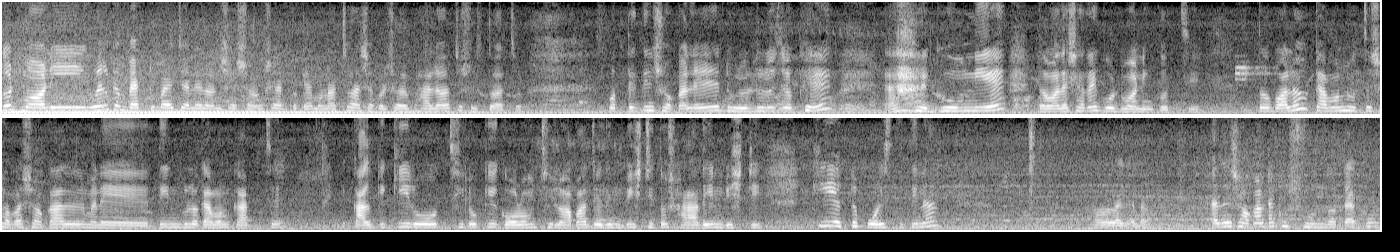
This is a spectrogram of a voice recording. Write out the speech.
Good morning, welcome back to my channel অনিশার সংসার। তো কেমন আছো? আশা করি সবাই ভালো আছো, সুস্থ আছো। প্রত্যেকদিন সকালে ঢুলু ঢুলু চোখে ঘুম নিয়ে তোমাদের সাথে গুড মর্নিং করছি। তো বলো, কেমন হচ্ছে সবার সকাল? মানে দিনগুলো কেমন কাটছে? কালকে কি রোদ ছিল, কি গরম ছিল? আবার যেদিন বৃষ্টি, তো সারাদিন বৃষ্টি। কি একটা পরিস্থিতি না? ভালো লাগে না। আজকে সকালটা খুব সুন্দর, দেখো।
